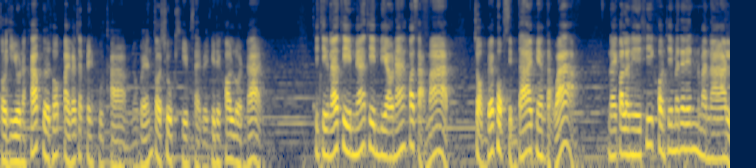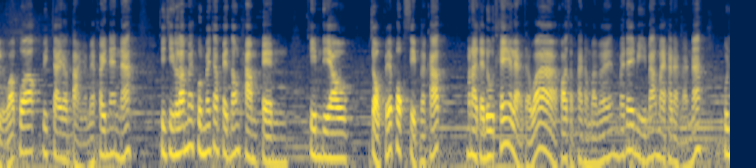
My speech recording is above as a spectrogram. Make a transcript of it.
ตัวฮิลนะครับโดยทั่วไปก็จะเป็นคูลไทม์ยกเว้นตัวชูครีมใส่ไปคิด i คอล้วนได้ จริงๆแล้วทีมนี้ทีมเดียวนะก็สามารถ จบเว็บ60 ได้เพียงแต่ว่า ในกรณีที่คนที่ไม่ได้เล่นมานาน หรือว่าพวกวิจัยต่างๆยังไม่ค่อยแน่นนะ จริงๆแล้วไม่คุณไม่จำเป็นต้องทำเป็นทีมเดียวจบเว็บ60 นะครับ มันอาจจะดูเท่แหละ แต่ว่าความสำคัญของมันไม่ไม่ได้มีมากมายขนาดนั้นนะ คุณ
